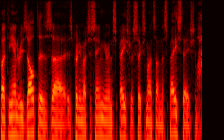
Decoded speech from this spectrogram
but the end result is uh, is pretty much the same. You're in space for six months on the space station. Wow.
